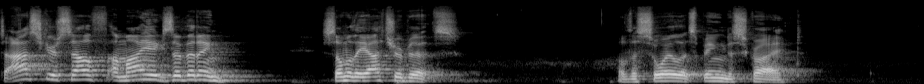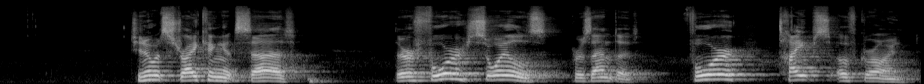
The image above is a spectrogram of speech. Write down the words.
to ask yourself, am I exhibiting some of the attributes of the soil that's being described? Do you know what's striking? It's sad. There are four soils presented, four types of ground.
